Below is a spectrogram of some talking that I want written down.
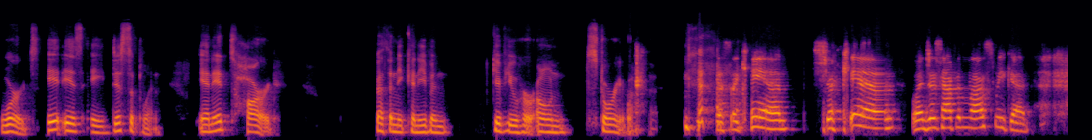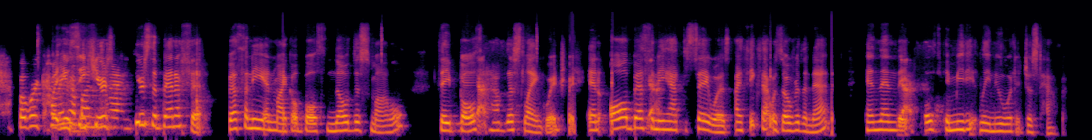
words, it is a discipline. And it's hard. Bethany can even give you her own story about that. yes, I can. Sure can. One just happened last weekend. But we're coming but you see, here's, time. here's the benefit. Bethany and Michael both know this model. They both yes. have this language. And all Bethany yes. had to say was, I think that was over the net. And then they yes. both immediately knew what had just happened.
